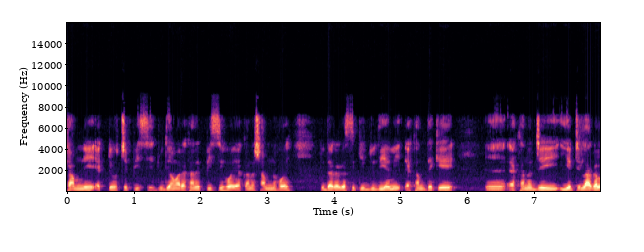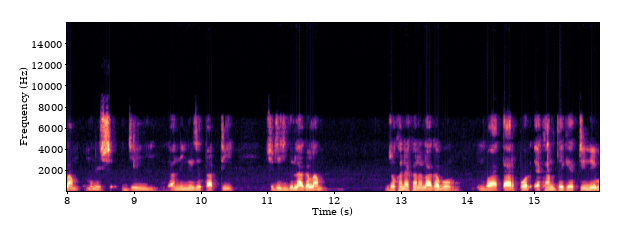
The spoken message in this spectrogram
সামনে, একটি হচ্ছে পিছে। যদি আমার এখানে পিসি হয়, এখানে সামনে হয়, তো দেখা গেছে কি, যদি আমি এখান থেকে এখানে যেই ইয়েটি লাগালাম মানে যেই রানিংয়ের যে তারটি, সেটি যদি লাগালাম, যখন এখানে লাগাবো বা তারপর এখান থেকে একটি নেব,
